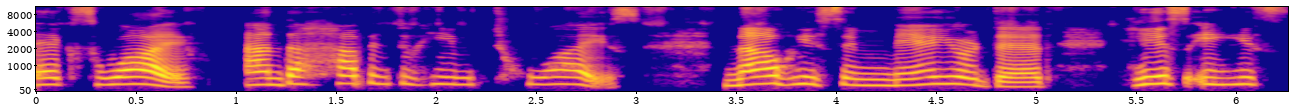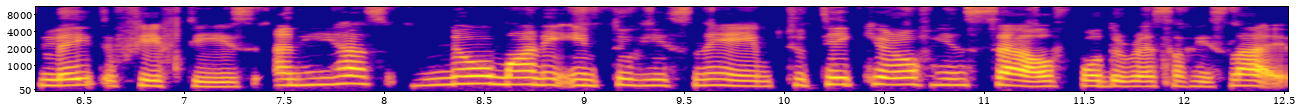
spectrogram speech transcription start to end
ex-wife and that happened to him twice. Now he's in major debt he's in his late 50s and he has no money into his name to take care of himself for the rest of his life.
